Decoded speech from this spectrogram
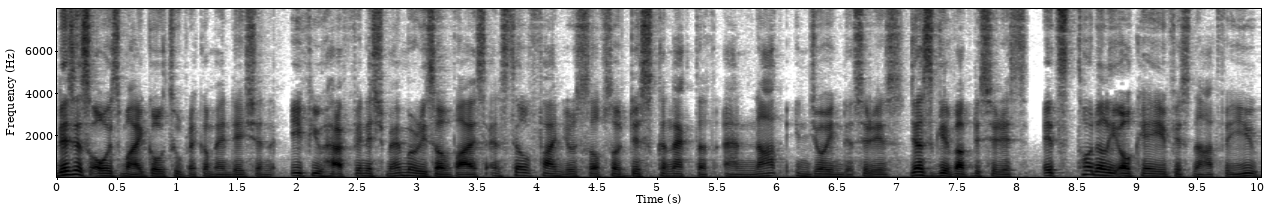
This is always my go-to recommendation. If you have finished Memories of Ice and still find yourself so disconnected and not enjoying the series, just give up the series. It's totally okay if it's not for you.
